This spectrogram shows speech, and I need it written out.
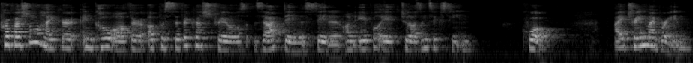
Professional hiker and co-author of Pacific Crest Trails, Zach Davis, stated on April 8, 2016, quote, I trained my brain.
